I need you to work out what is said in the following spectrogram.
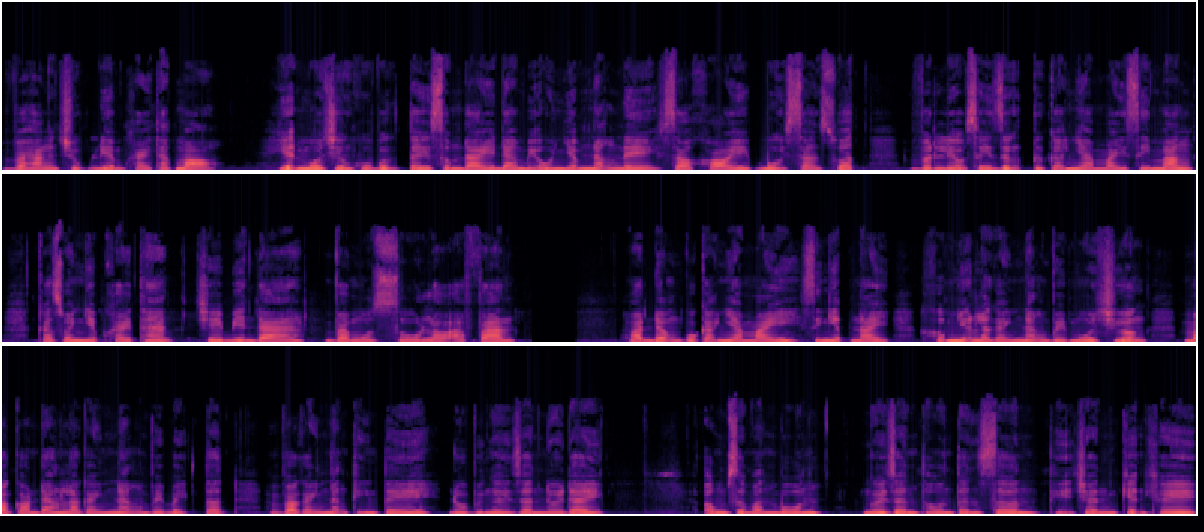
và hàng chục điểm khai thác mỏ. Hiện môi trường khu vực Tây sông Đáy đang bị ô nhiễm nặng nề do khói, bụi sản xuất, vật liệu xây dựng từ các nhà máy xi măng, các doanh nghiệp khai thác, chế biến đá và một số lò áp phan. Hoạt động của các nhà máy, xí nghiệp này không những là gánh nặng về môi trường mà còn đang là gánh nặng về bệnh tật và gánh nặng kinh tế đối với người dân nơi đây. Ông Dương Văn Bốn, người dân thôn Tân Sơn, thị trấn Kiện Khê,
